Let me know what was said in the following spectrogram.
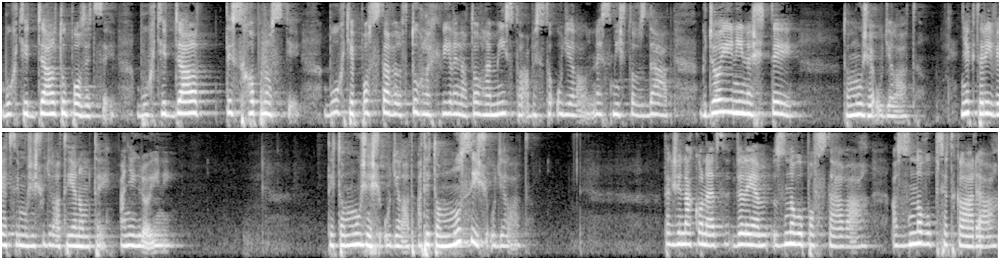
Bůh ti dal tu pozici, Bůh ti dal ty schopnosti, Bůh tě postavil v tuhle chvíli na tohle místo, abys to udělal. Nesmíš to vzdát. Kdo jiný než ty to může udělat? Některé věci můžeš udělat jenom ty a nikdo jiný. Ty to můžeš udělat a ty to musíš udělat. Takže nakonec William znovu povstává a znovu předkládá,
